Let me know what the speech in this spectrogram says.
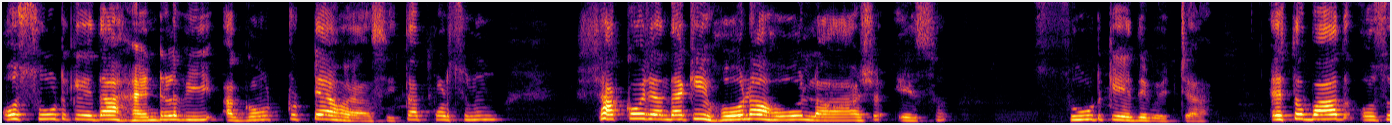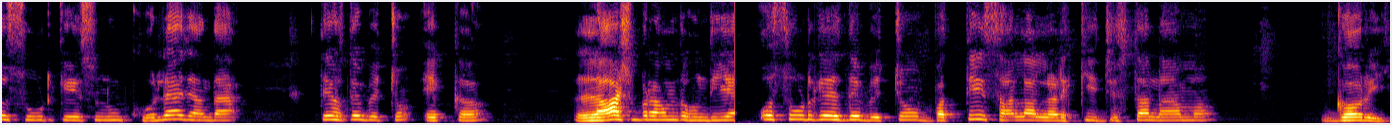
ਉਹ ਸੂਟਕੇਸ ਦਾ ਹੈਂਡਲ ਵੀ ਅੱਗੋਂ ਟੁੱਟਿਆ ਹੋਇਆ ਸੀ ਤਾਂ ਪੁਲਿਸ ਨੂੰ ਸ਼ੱਕ ਹੋ ਜਾਂਦਾ ਕਿ ਹੋ ਨਾ ਹੋ ਲਾਸ਼ ਇਸ ਸੂਟਕੇਸ ਦੇ ਵਿੱਚ ਆ। ਇਸ ਤੋਂ ਬਾਅਦ ਉਸ ਸੂਟਕੇਸ ਨੂੰ ਖੋਲ੍ਹਿਆ ਜਾਂਦਾ ਹੈ ਤੇ ਉਸ ਦੇ ਵਿੱਚੋਂ ਇੱਕ ਲਾਸ਼ ਬਰਾਮਦ ਹੁੰਦੀ ਹੈ। ਉਸ ਸੂਟਕੇਸ ਦੇ ਵਿੱਚੋਂ 32 ਸਾਲਾ ਲੜਕੀ ਜਿਸ ਦਾ ਨਾਮ ਗੌਰੀ,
